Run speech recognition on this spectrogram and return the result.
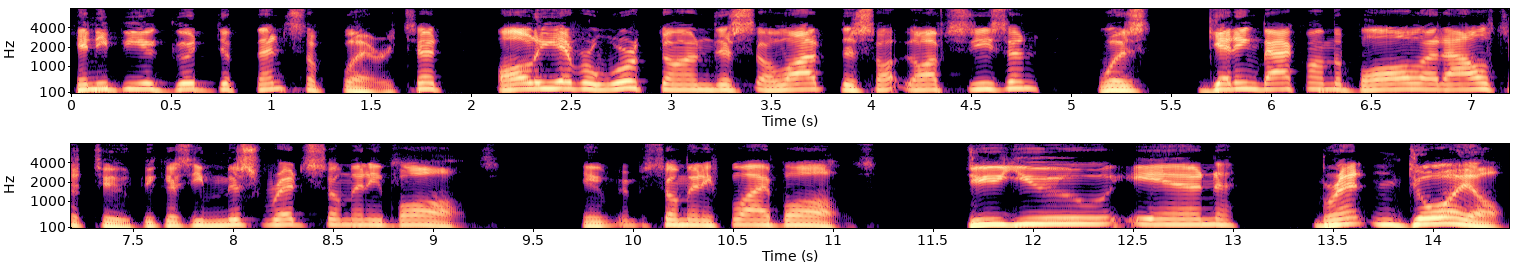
Can he be a good defensive player? He said all he ever worked on this a lot this off season was getting back on the ball at altitude because he misread so many balls, so many fly balls. Do you in Brenton Doyle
